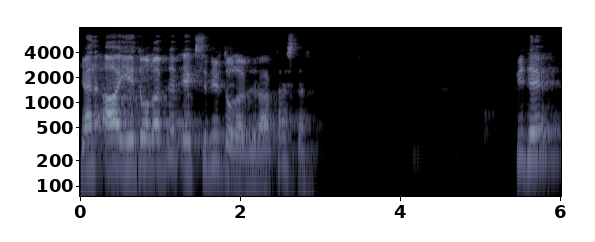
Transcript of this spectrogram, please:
Yani a 7 olabilir, eksi 1 de olabilir arkadaşlar. Bir de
